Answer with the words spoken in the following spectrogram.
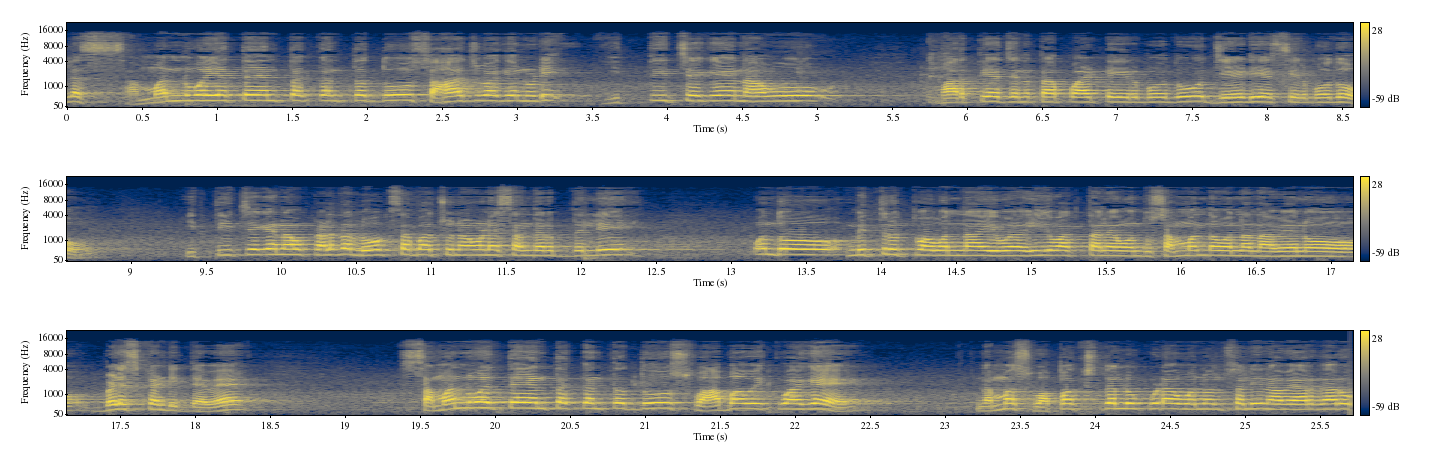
ಇಲ್ಲ, ಸಮನ್ವಯತೆ ಅಂತಕ್ಕಂಥದ್ದು ಸಹಜವಾಗಿ ನೋಡಿ. ಇತ್ತೀಚೆಗೆ ನಾವು ಭಾರತೀಯ ಜನತಾ ಪಾರ್ಟಿ ಇರ್ಬೋದು, ಜೆ ಡಿ ಎಸ್ ಇರ್ಬೋದು, ಇತ್ತೀಚೆಗೆ ನಾವು ಕಳೆದ ಲೋಕಸಭಾ ಚುನಾವಣೆ ಸಂದರ್ಭದಲ್ಲಿ ಒಂದು ಮಿತ್ರತ್ವವನ್ನು ಇವ ಇವಾಗ ತಾನೇ ಒಂದು ಸಂಬಂಧವನ್ನು ನಾವೇನು ಬೆಳೆಸ್ಕೊಂಡಿದ್ದೇವೆ. ಸಮನ್ವಯತೆ ಅಂತಕ್ಕಂಥದ್ದು ಸ್ವಾಭಾವಿಕವಾಗೇ ನಮ್ಮ ಸ್ವಪಕ್ಷದಲ್ಲೂ ಕೂಡ ಒಂದೊಂದು ಸಲ ನಾವು ಯಾರಿಗಾರು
